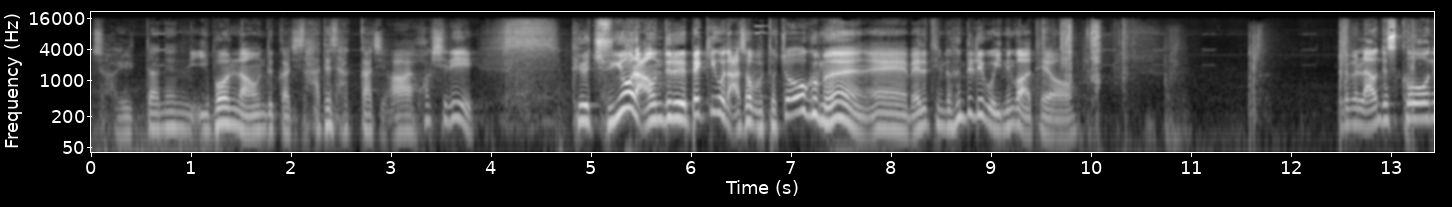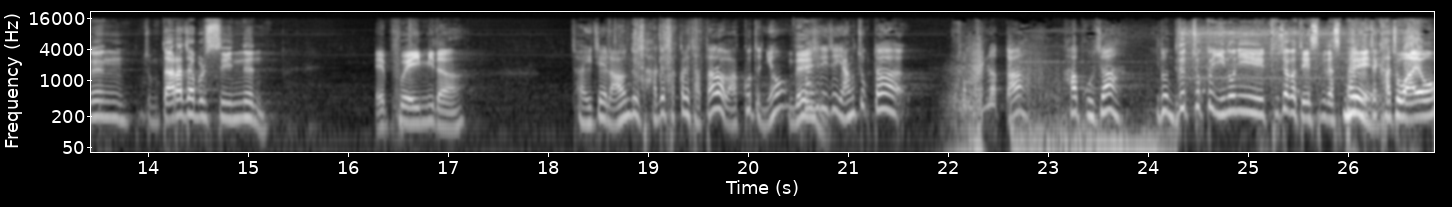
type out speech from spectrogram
자, 일단은 이번 라운드까지 4대 4까지 아, 확실히 그 중요 라운드를 뺏기고 나서부터 조금은 예, 매드 팀도 흔들리고 있는 것 같아요. 이러면 라운드 스코어는 좀 따라잡을 수 있는 FA입니다 자 이제 라운드 4대 4까지 다 따라왔거든요. 네. 사실 이제 양쪽 다 좀 풀렸다. 가보자. 이런 느낌. mid 쪽도 인원이 투자가 됐습니다 스파이크 네. 이제 가져와요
